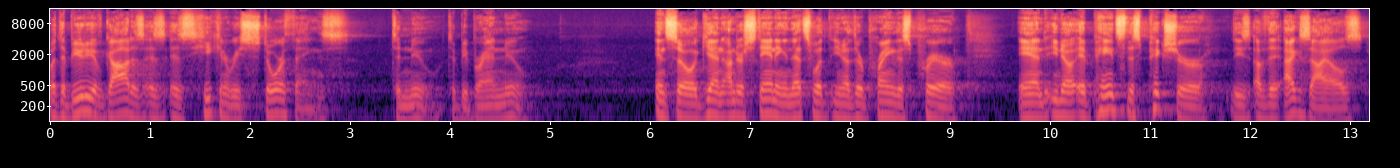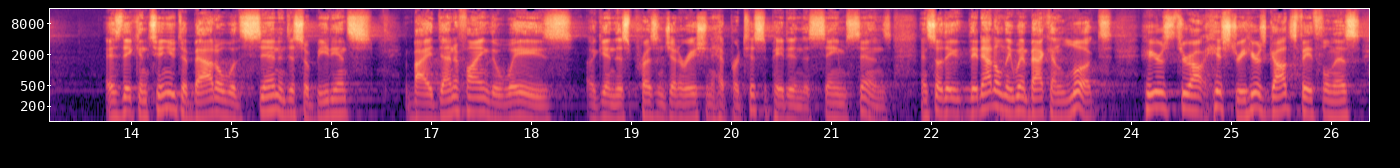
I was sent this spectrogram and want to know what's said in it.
But the beauty of God is, is, is He can restore things to new, to be brand new. And so again, understanding, and that's what you know they're praying this prayer, and you know it paints this picture these of the exiles as they continue to battle with sin and disobedience by identifying the ways again this present generation had participated in the same sins and so they, they not only went back and looked here's throughout history here's god's faithfulness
